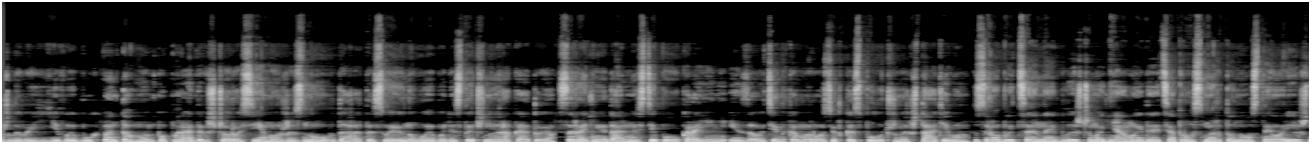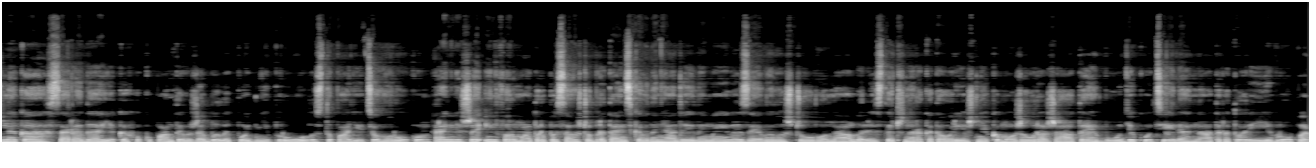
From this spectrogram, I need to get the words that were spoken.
можливий її вибух. Пентагон попередив, що Росія може знову вдарити своєю новою балістичною ракетою середньої дальності по Україні. І за оцінками розвідки Сполучених Штатів зробить це найближчими днями. Йдеться про смертоносний орішник, серед яких окупанти вже били по Дніпру у листопаді цього року. Раніше інформатор писав, що британське видання Daily Mail заявило, що вона балістична ракета Орішнік може уражати будь-яку ціль на території Європи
